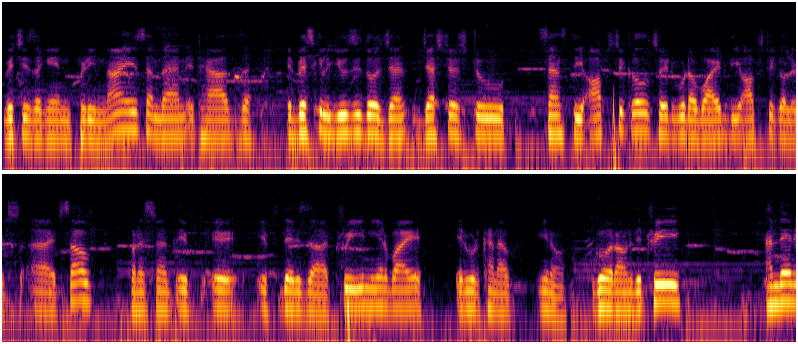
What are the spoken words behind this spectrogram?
which is again pretty nice. And then it has it basically uses those gestures to sense the obstacle. So it would avoid the obstacle it's, uh, itself. For instance if if there is a tree nearby it would kind of you know go around the tree and then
